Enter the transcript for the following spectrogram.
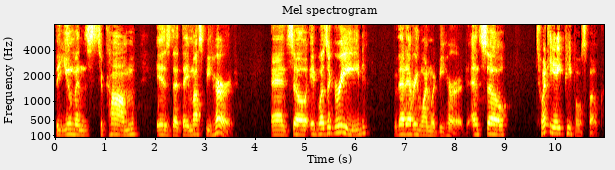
the humans to come, is that they must be heard. And so it was agreed that everyone would be heard. And so 28 people spoke.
